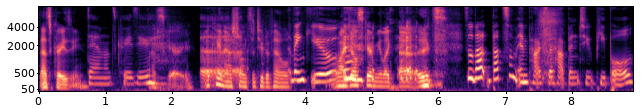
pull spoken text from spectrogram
That's crazy. damn that's crazy That's scary. Okay, National Institute of Health. thank you Why'd y'all scare me like that? So that that's some impacts that happen to people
